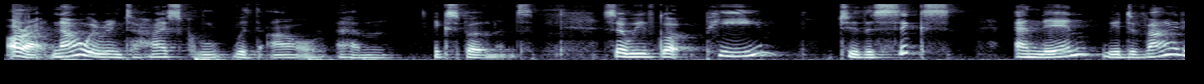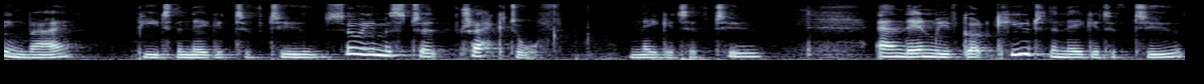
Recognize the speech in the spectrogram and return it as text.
All right, now we're into high school with our um, exponents. So we've got p to the 6, and then we're dividing by p to the negative 2, so we must subtract off negative 2. And then we've got q to the negative 2,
